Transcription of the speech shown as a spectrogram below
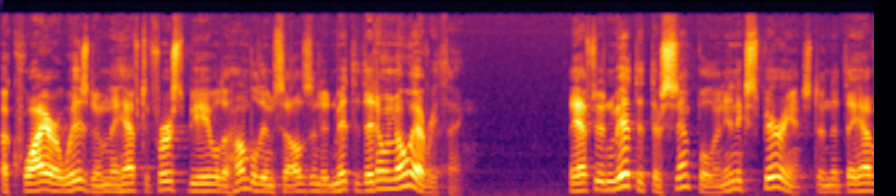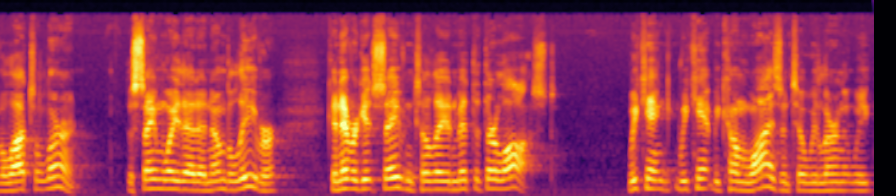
acquire wisdom, they have to first be able to humble themselves and admit that they don't know everything. They have to admit that they're simple and inexperienced and that they have a lot to learn. The same way that an unbeliever can never get saved until they admit that they're lost. We can't, we can't become wise until we learn that we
